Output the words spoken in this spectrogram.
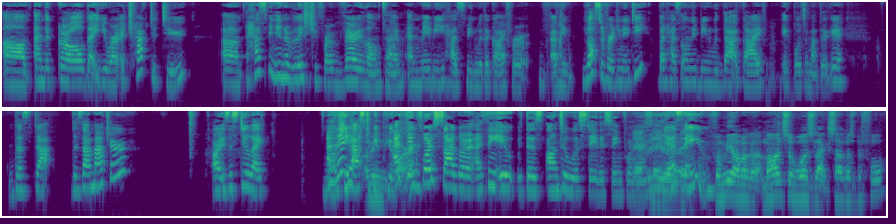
um, and the girl that you are attracted to um, has been in a relationship for a very long time and maybe has been with a guy for, I mean, lost her virginity, but has only been with that guy. Mm-hmm. Does that does that matter? Or is it still like, no, I she think- has to I be pure? I think for Sagar, I think it this answer will stay the same for Yeah, him. same. yeah, same. For me, I'm not gonna. My answer was like Sagar's before,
